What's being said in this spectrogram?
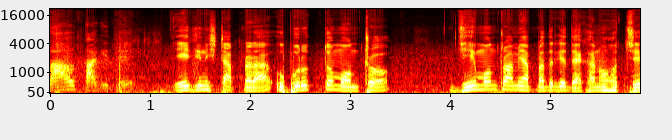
লাল তাগিতে এই জিনিসটা আপনারা উপরোক্ত মন্ত্র, যে মন্ত্র আমি আপনাদেরকে দেখানো হচ্ছে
